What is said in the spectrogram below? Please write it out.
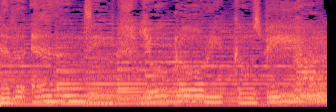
never ending. Your glory goes beyond.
